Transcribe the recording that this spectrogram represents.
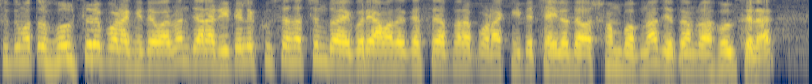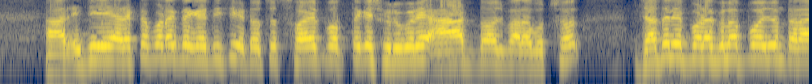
শুধুমাত্র হোলসেলে প্রোডাক্ট নিতে পারবেন। যারা রিটেলে খুচরা চাচ্ছেন, দয়া করে আমাদের কাছে আপনারা প্রোডাক্ট নিতে চাইলেও দেওয়া সম্ভব না, যেহেতু আমরা হোলসেলার আর এই যে আরেকটা প্রোডাক্ট দেখাই দিছি এটা হচ্ছে ছয়ের পর থেকে শুরু করে আট দশ বারো বছর। যাদের এই প্রোডাক্টগুলো প্রয়োজন তারা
